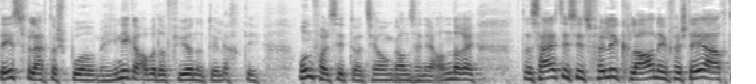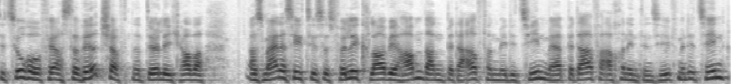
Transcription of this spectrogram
das vielleicht eine Spur weniger, aber dafür natürlich die Unfallsituation ganz eine andere. Das heißt, es ist völlig klar, und ich verstehe auch die Zurufe aus der Wirtschaft natürlich, aber aus meiner Sicht ist es völlig klar, wir haben dann Bedarf an Medizin, mehr Bedarf auch an Intensivmedizin.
